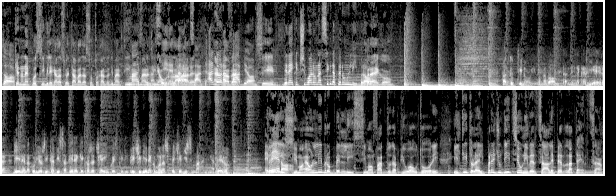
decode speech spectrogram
Roberta, che non è possibile che alla sua età vada sotto casa di, Marti- Ma- di Marzini ma a sì, è urlare. imbarazzante. Eh, Allora, vabbè. Fabio, Sì, direi che ci vuole una sigla per un libro. prego. A tutti noi, una volta nella carriera, viene la curiosità di sapere che cosa c'è in questi libri. Ci viene come una specie di smania, vero? È vero? Bellissimo, è un libro bellissimo fatto da più autori. Il titolo è Il pregiudizio universale per la terza.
